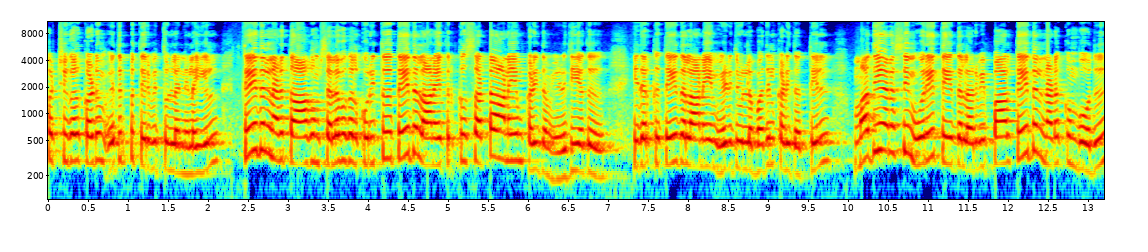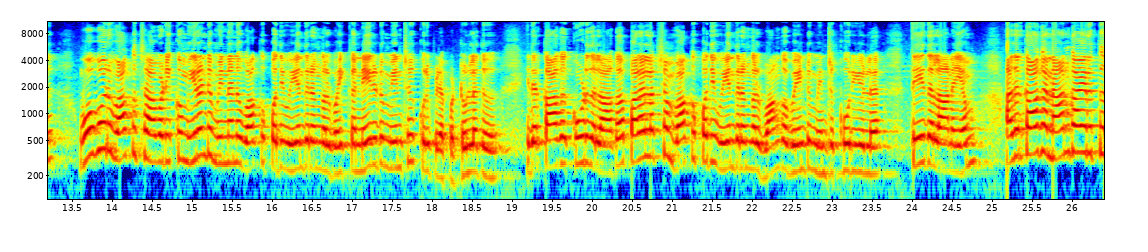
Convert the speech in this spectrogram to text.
கட்சிகள் கடும் எதிர்ப்பு தெரிவித்துள்ள நிலையில் தேர்தல் நடத்த ஆகும் செலவுகள் குறித்து தேர்தல் ஆணையத்திற்கு சட்ட ஆணையம் கடிதம் எழுதியது. இதற்கு தேர்தல் ஆணையம் எழுதியுள்ள பதில் கடிதத்தில் மத்திய அரசின் ஒரே தேர்தல் அறிவிப்பால் தேர்தல் நடக்கும் போது ஒவ்வொரு வாக்குச்சாவடிக்கும் இரண்டு மின்னணு வாக்குப்பதிவு இயந்திரங்கள் வைக்க நேரிடும் என்று குறிப்பிடப்பட்டுள்ளது. இதற்காக கூடுதலாக பல லட்சம் வாக்குப்பதிவு இயந்திரங்கள் வாங்க வேண்டும் என்று கூறியுள்ள தேர்தல் ஆணையம் அதற்காக நான்காயிரத்து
